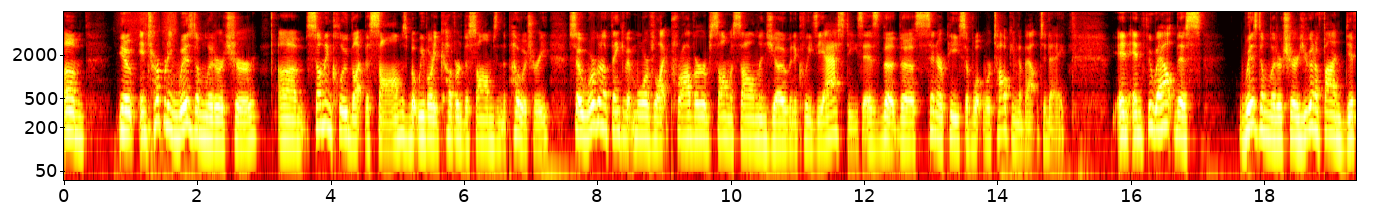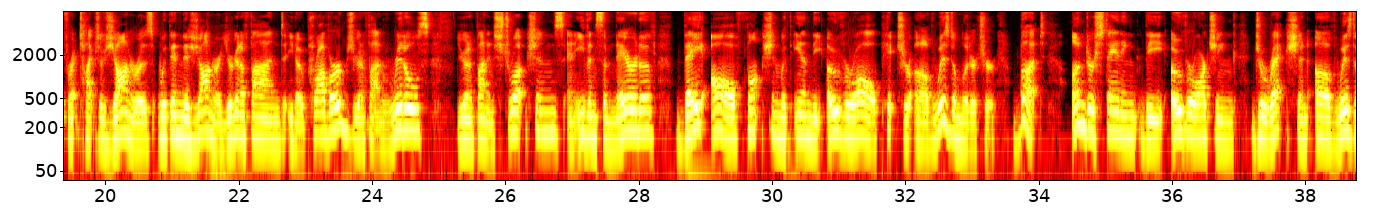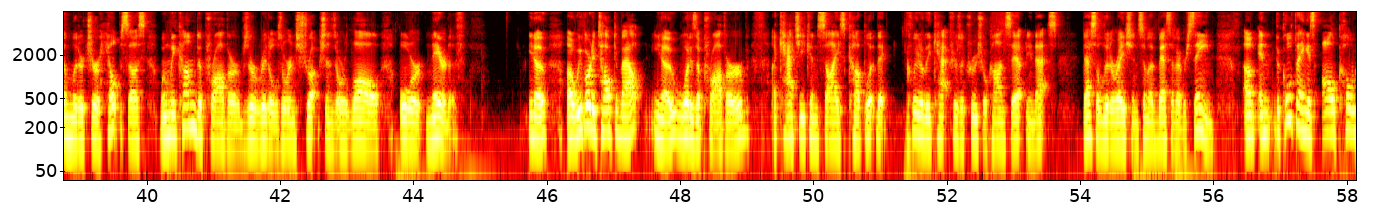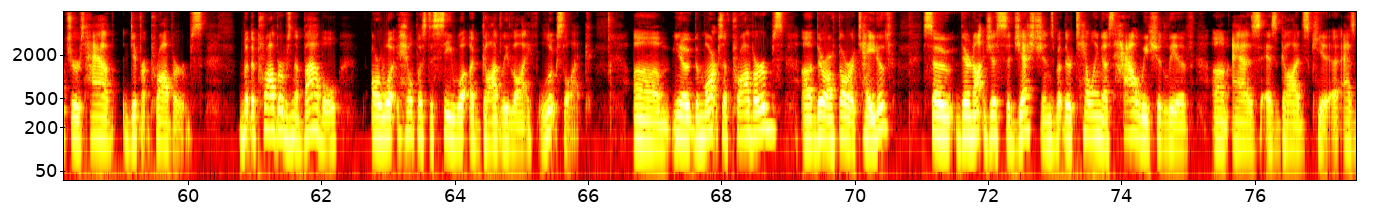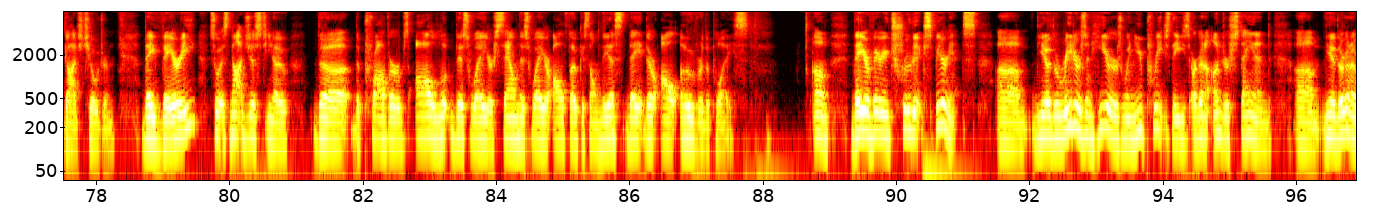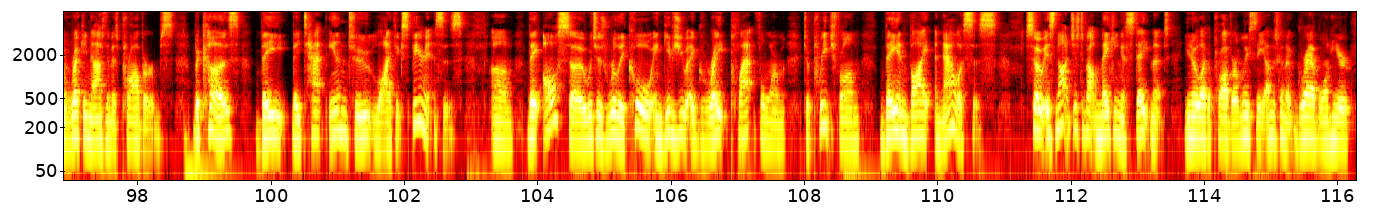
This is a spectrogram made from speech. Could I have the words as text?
Um, you know, interpreting wisdom literature um, some include like the Psalms, but we've already covered the Psalms in the poetry. So we're going to think of it more of like Proverbs, Song of Solomon, Job, and Ecclesiastes as the, the centerpiece of what we're talking about today. And, and throughout this wisdom literature, you're going to find different types of genres within this genre. You're going to find, you know, Proverbs, you're going to find riddles, you're going to find instructions and even some narrative. They all function within the overall picture of wisdom literature. But understanding the overarching direction of wisdom literature helps us when we come to proverbs or riddles or instructions or law or narrative. You know, uh, we've already talked about, you know, what is a proverb, a catchy, concise couplet that clearly captures a crucial concept, and that's that's alliteration, some of the best I've ever seen. Um, and the cool thing is, all cultures have different proverbs, but the proverbs in the Bible are what help us to see what a godly life looks like. Um, you know, the marks of proverbs uh, they're authoritative, so they're not just suggestions, but they're telling us how we should live um, as as God's ki- as God's children. They vary, so it's not just you know the the proverbs all look this way or sound this way or all focus on this. They they're all over the place. Um, they are very true to experience. Um, you know the readers and hearers when you preach these are going to understand um, you know they're going to recognize them as proverbs because they they tap into life experiences. Um, they also, which is really cool and gives you a great platform to preach from, they invite analysis. So it's not just about making a statement, you know, like a proverb. Let me see. I'm just going to grab one here.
